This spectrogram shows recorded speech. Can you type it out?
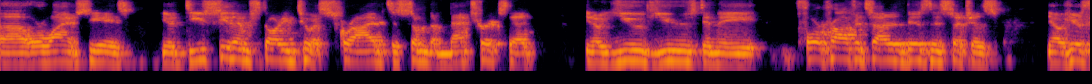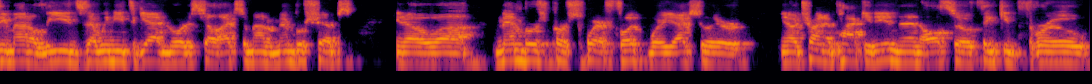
uh, or YMCA's? You know, do you see them starting to ascribe to some of the metrics that you know you've used in the for-profit side of the business, such as you know, here's the amount of leads that we need to get in order to sell X amount of memberships. You know, uh, members per square foot, where you actually are you know, trying to pack it in and also thinking through,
